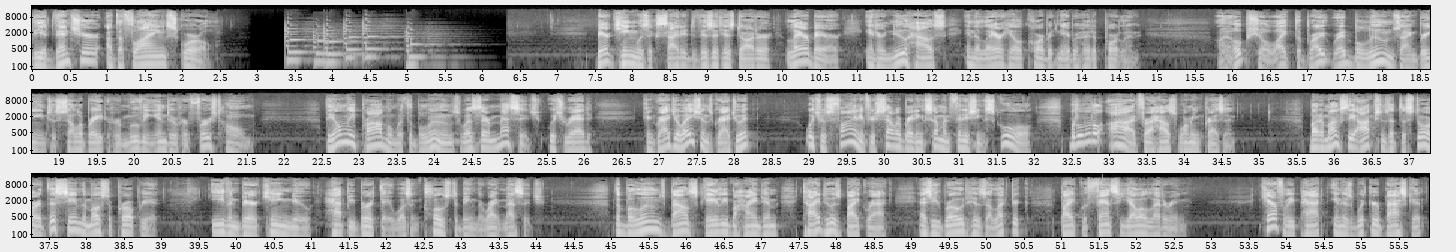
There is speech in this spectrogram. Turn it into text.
The Adventure of the Flying Squirrel. Bear King was excited to visit his daughter, Lair Bear, in her new house in the Lair Hill Corbett neighborhood of Portland. I hope she'll like the bright red balloons I'm bringing to celebrate her moving into her first home. The only problem with the balloons was their message, which read, Congratulations, graduate, which was fine if you're celebrating someone finishing school, but a little odd for a housewarming present. But amongst the options at the store, this seemed the most appropriate. Even Bear King knew happy birthday wasn't close to being the right message. The balloons bounced gaily behind him, tied to his bike rack, as he rode his electric bike with fancy yellow lettering. Carefully packed in his wicker basket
